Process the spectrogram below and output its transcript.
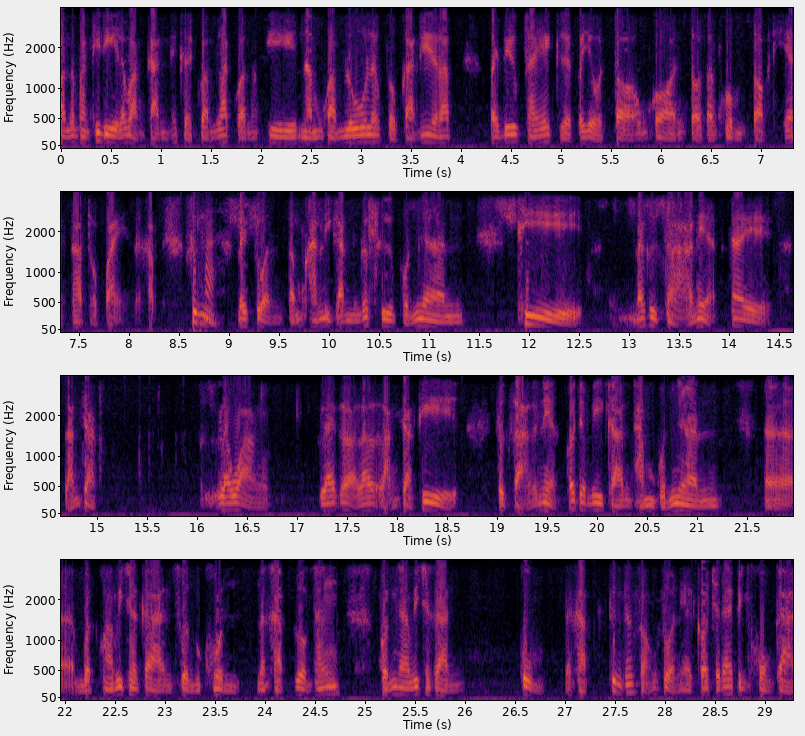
ความสัมพันธ์ที่ดีระหว่างกันให้เกิดความรักความสามัคคีนำความรู้และประสบการณ์ที่ได้รับไปประยุกต์ใช้ให้เกิดประโยชน์ต่อองค์กรต่อสังคมต่อประเทศชาติต่อไปนะครับ ซึ่งค่ะในส่วนสำคัญอีกอันหนึ่งก็คือผลงานที่นักศึกษาเนี่ยได้หลังจากระหว่างและก็แล้วหลังจากที่ศึกษาแล้วเนี่ยก็จะมีการทำผลงานเอ่อบทความวิชาการส่วนบุคคลนะครับ รวมทั้งผลงานวิชาการกลุ่ม นะครับ ซึ่งทั้งสองส่วนเนี่ยก็จะได้เป็นโครงการ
